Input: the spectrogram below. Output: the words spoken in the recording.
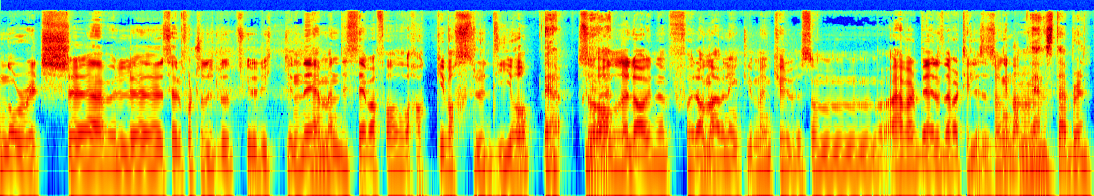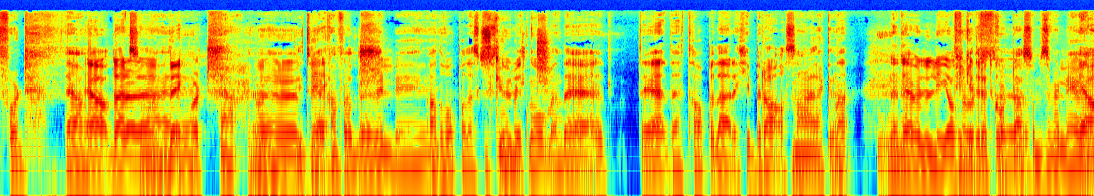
Norwich eh, er vel, eh, ser fortsatt ut til å skulle rykke ned, men de ser i hvert fall hakk i Vassrud, de òg. Ja. Så Ja. alle lagene foran er vel egentlig med en kurve som har vært bedre enn det har vært tidligere i sesongen. da. Det eneste er Brentford. ja. Ja, der er det bekmørkt. Ja, Eh, de tror jeg kan få det veldig Jeg hadde håpa det skulle snu litt nå, men det, det, det tapet der er ikke bra. Altså. Nei, det er ikke det. Nei, Det er vel Fikk et rødt kort, da, som selvfølgelig gjør Ja,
